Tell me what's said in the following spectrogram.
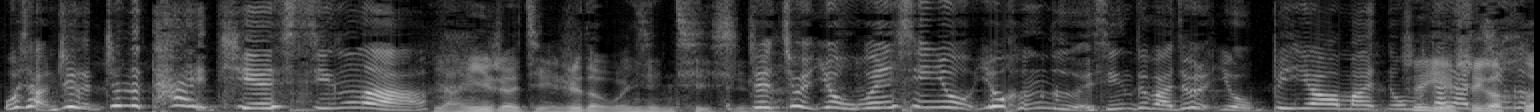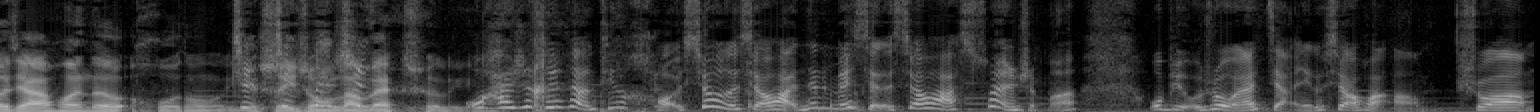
我想这个真的太贴心了。洋溢着节日的温馨气息。这就又温馨又又很恶心，对吧？就是有必要吗？我这们大也是一个合家欢的活动，也是一种 love actually。我还是很想听好笑的笑话。那里面写的笑话算什么？我比如说，我要讲一个笑话啊，说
